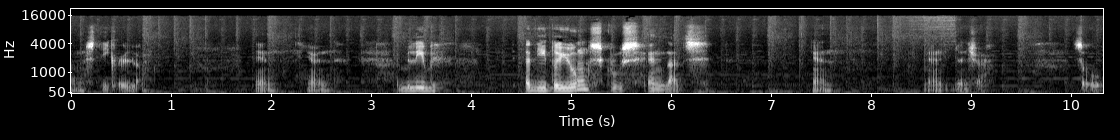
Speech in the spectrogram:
um, sticker lang. Ayan, yan. I believe, uh, dito yung screws and nuts. Yan. Yan, dyan siya. So,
